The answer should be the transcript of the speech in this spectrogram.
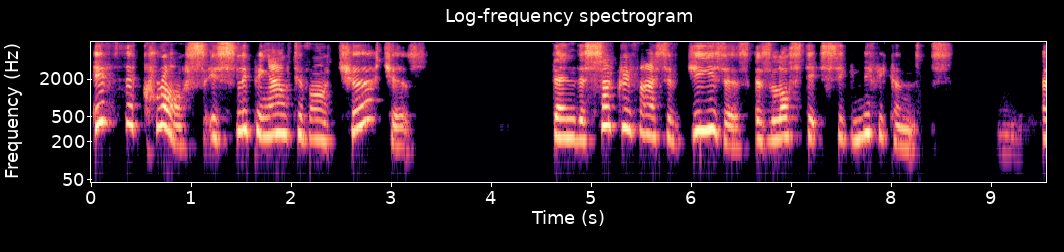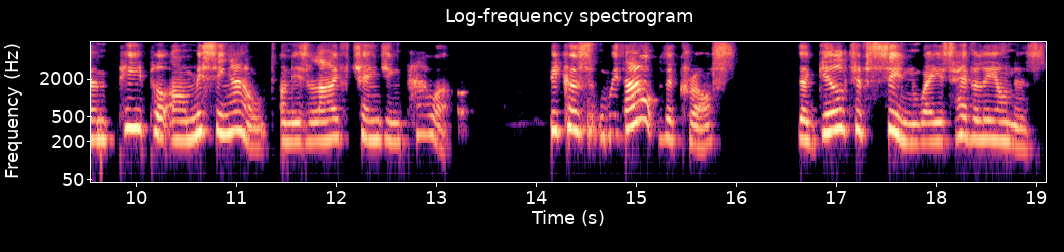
If the cross is slipping out of our churches, then the sacrifice of Jesus has lost its significance and people are missing out on his life changing power. Because without the cross, the guilt of sin weighs heavily on us.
